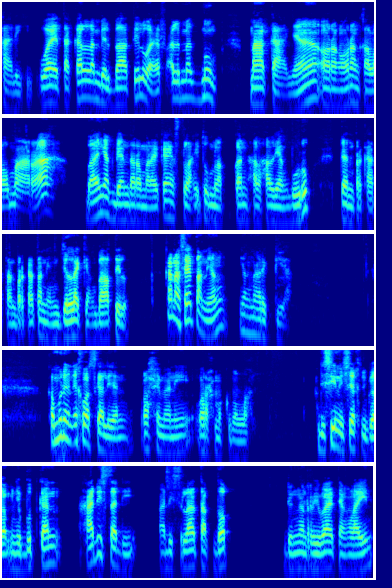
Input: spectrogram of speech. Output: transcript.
halihi wa yatakallam bil batil wa yaf'al madmum. Makanya orang-orang kalau marah banyak di antara mereka yang setelah itu melakukan hal-hal yang buruk dan perkataan-perkataan yang jelek, yang batil. Karena setan yang yang narik dia. Kemudian ikhwas kalian, rahimani wa rahmakumullah. Di sini Syekh juga menyebutkan hadis tadi, hadis la takdob dengan riwayat yang lain.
